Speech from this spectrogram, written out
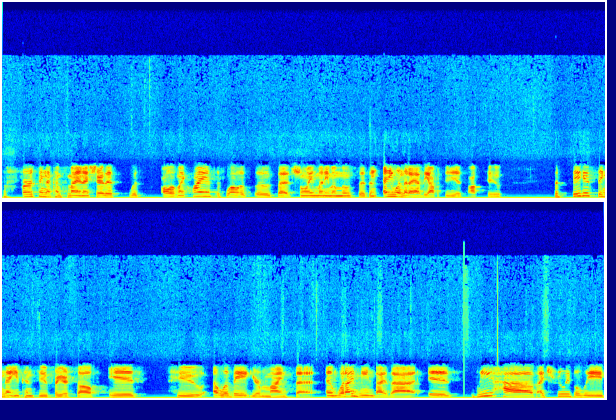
the first thing that comes to mind, and I share this with all of my clients as well as those that join Money Mimosas and anyone that I have the opportunity to talk to. The biggest thing that you can do for yourself is to elevate your mindset. And what I mean by that is we have, I truly believe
